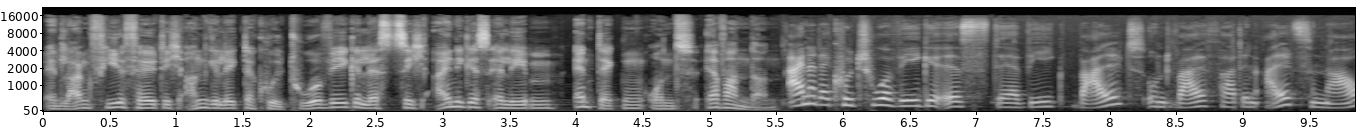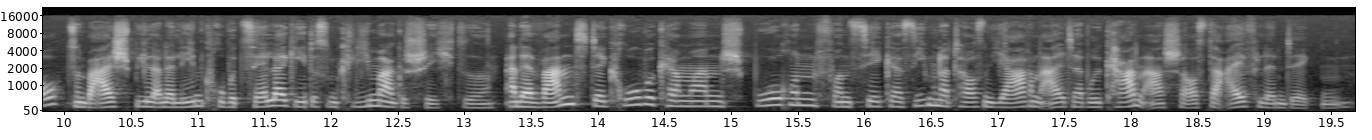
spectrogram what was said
Entlang vielfältig angelegter Kulturwege lässt sich einiges erleben, entdecken und erwandern. Einer der Kulturwege ist der Weg Wald und Wallfahrt in Alzenau. Zum Beispiel an der Lehmgrube Zeller geht es um Klimageschichte. An der Wand der Grube kann man Spuren von ca. 700.000 Jahren alter Vulkanasche aus der Eifel entdecken.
